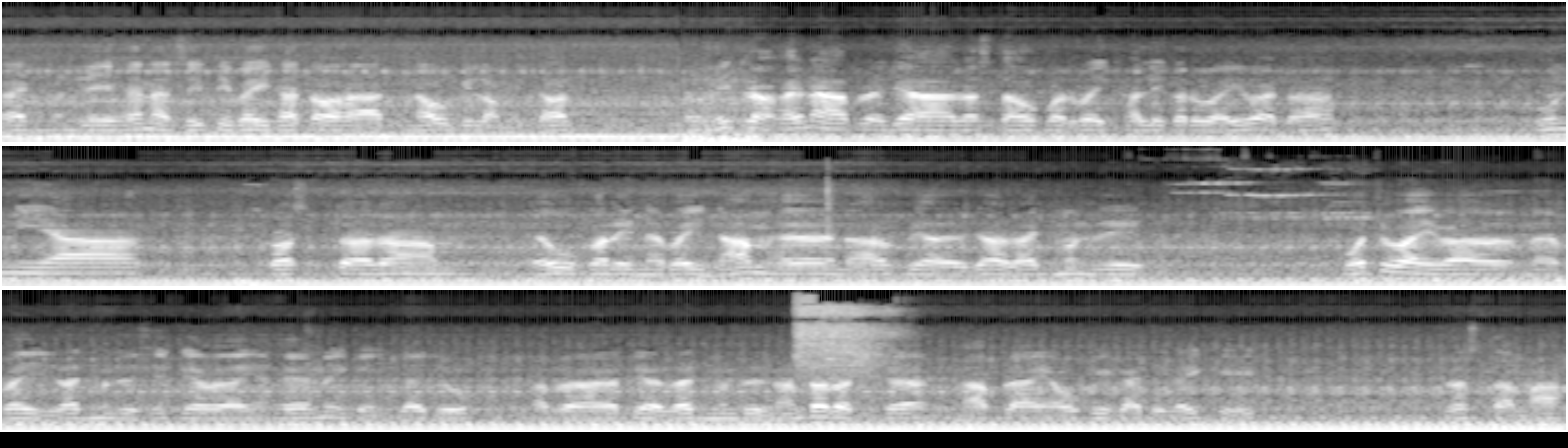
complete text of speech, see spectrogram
રાજમંડળી છે ને સીધીભાઈ થતો છે આઠ નવ કિલોમીટર. મિત્ર છે ને આપણે જ્યાં રસ્તા ઉપર ભાઈ ખાલી કરવા આવ્યા હતા. પુનિયા કસ્તરામ એવું કરીને ભાઈ નામ છે ને આપણે રાજમંડળી પહોંચવા આવ્યા ને ભાઈ રાજમંડળી સિટી હવે અહીંયા છે નહીં કંઈ જાજુ આપણે અત્યારે રાજમંડળીની અંદર જ છે આપણે અહીંયા ઊભી ગાડી રાખી રસ્તામાં.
